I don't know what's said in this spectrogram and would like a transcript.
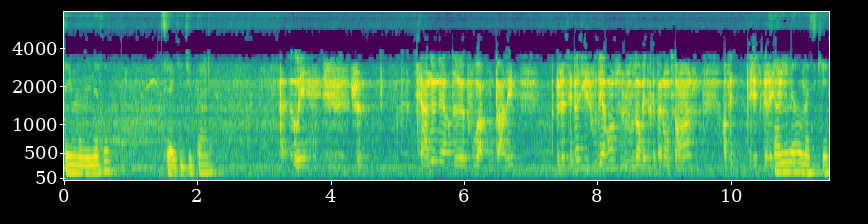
T'as eu mon numéro C'est à qui tu parles oui, je... c'est un honneur de pouvoir vous parler. Je sais pas si je vous dérange, je vous embêterai pas longtemps. Hein. En fait, j'espérais. C'est un numéro masqué.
